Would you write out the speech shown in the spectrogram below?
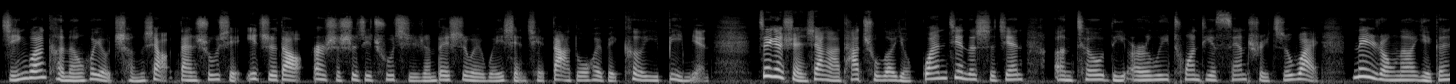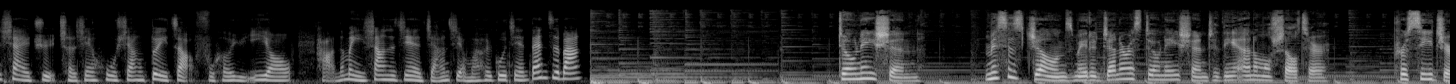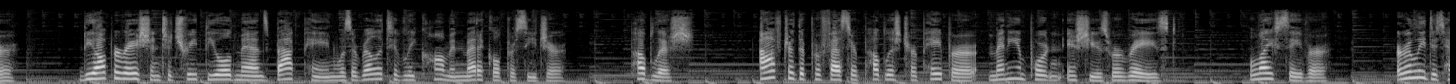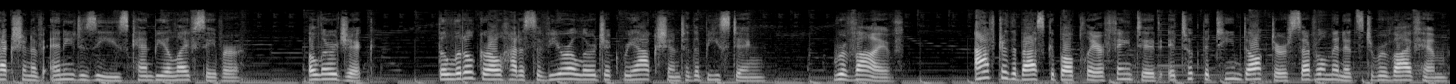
尽管可能会有成效，但输血一直到二十世纪初期仍被视为危险，且大多会被刻意避免。这个选项啊，它除了有关键的时间 until the early twentieth century 之外，内容呢也跟下一句呈现互相对照，符合语义哦。好，那么以上是今天的讲解，我们回顾今天单词吧。Donation. Mrs. Jones made a generous donation to the animal shelter. Procedure. The operation to treat the old man's back pain was a relatively common medical procedure. Publish. After the professor published her paper, many important issues were raised. Lifesaver. Early detection of any disease can be a lifesaver. Allergic. The little girl had a severe allergic reaction to the bee sting. Revive. After the basketball player fainted, it took the team doctor several minutes to revive him.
